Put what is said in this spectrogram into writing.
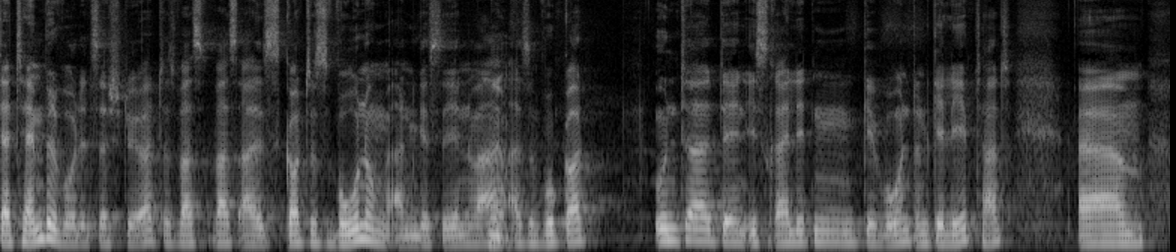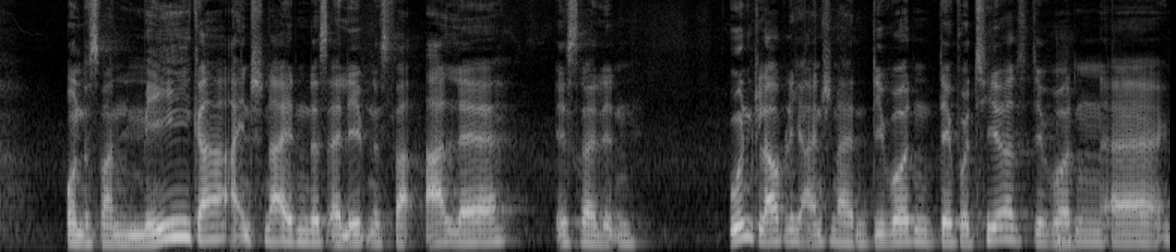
der Tempel wurde zerstört, das was, was als Gottes Wohnung angesehen war, ja. also wo Gott unter den Israeliten gewohnt und gelebt hat. Ähm, und es war ein mega einschneidendes Erlebnis für alle Israeliten unglaublich einschneidend. Die wurden deportiert, die wurden, äh,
